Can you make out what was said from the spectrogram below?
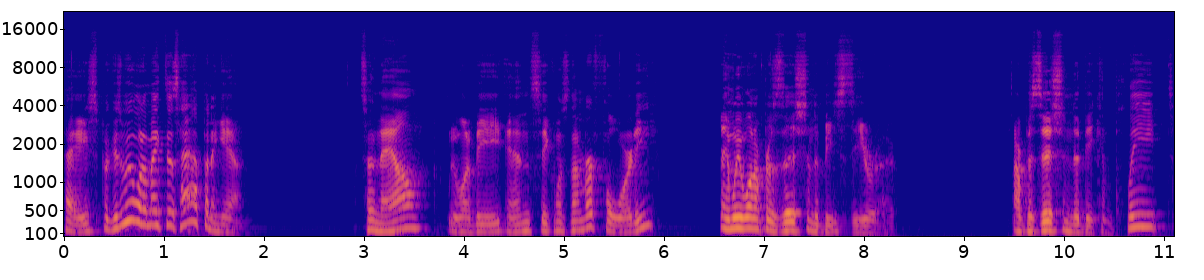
paste, because we want to make this happen again. So now we want to be in sequence number 40, and we want our position to be zero. Our position to be complete,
